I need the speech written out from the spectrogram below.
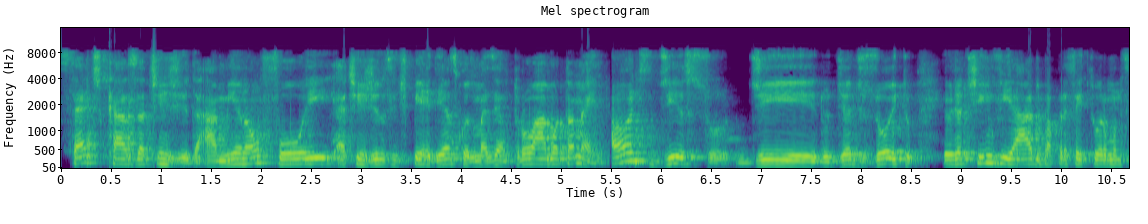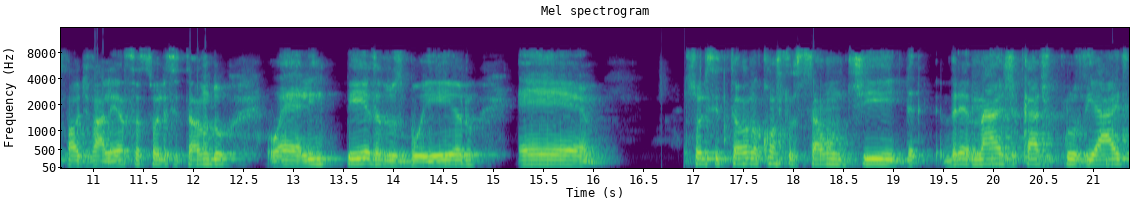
sete casas atingidas. A minha não foi atingida assim, de perder as coisas, mas entrou água também. Antes disso, de, do dia 18, eu já tinha enviado para a Prefeitura Municipal de Valença solicitando é, limpeza dos bueiros, é, solicitando a construção de drenagem de casas pluviais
